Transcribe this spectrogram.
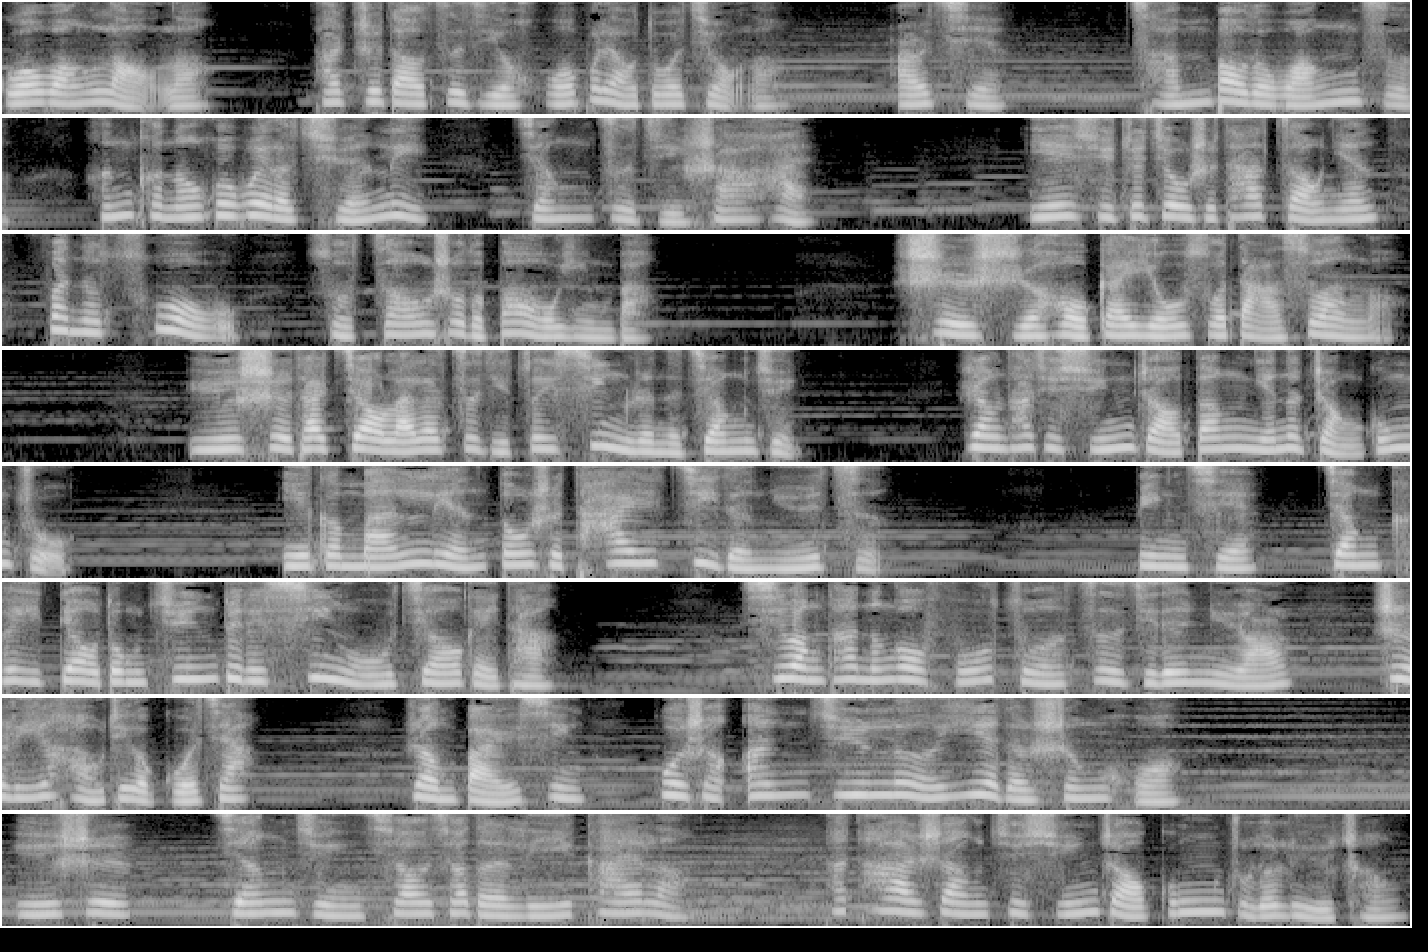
国王老了，他知道自己活不了多久了，而且，残暴的王子很可能会为了权力将自己杀害。也许这就是他早年犯的错误所遭受的报应吧。是时候该有所打算了。于是他叫来了自己最信任的将军，让他去寻找当年的长公主。一个满脸都是胎记的女子，并且将可以调动军队的信物交给他，希望他能够辅佐自己的女儿治理好这个国家，让百姓过上安居乐业的生活。于是，将军悄悄地离开了，他踏上去寻找公主的旅程。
